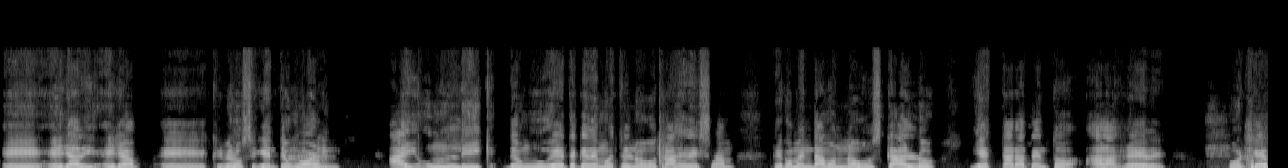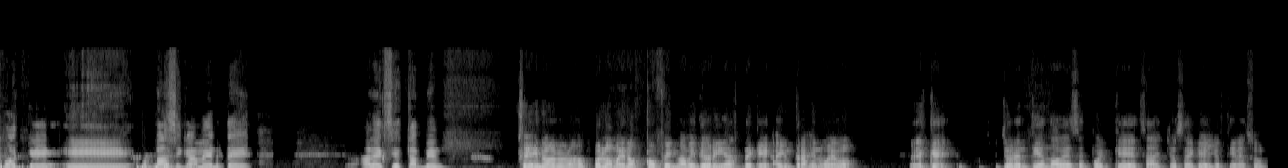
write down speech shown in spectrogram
Eh, ella ella eh, escribió lo siguiente, warning hay un leak de un juguete que demuestra el nuevo traje de Sam. Recomendamos no buscarlo y estar atento a las redes. ¿Por qué? Porque eh, básicamente, Alexi, ¿estás bien? Sí, no, no, no. Por lo menos confirma mi teoría de que hay un traje nuevo. Es que yo no entiendo a veces por qué, ¿sabes? Yo sé que ellos tienen sus,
